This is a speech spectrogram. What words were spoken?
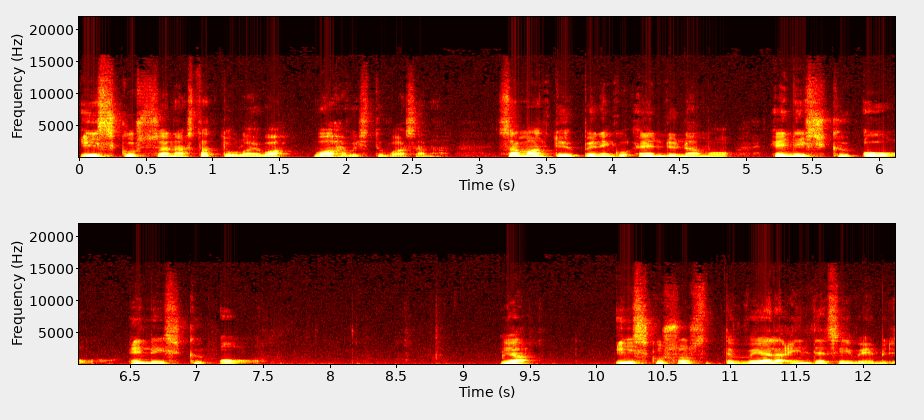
Iskussanasta tuleva vahvistuva sana. Samantyyppinen kuin endynamo, enisky o, enisky o. Ja Iskus on sitten vielä intensiivisempi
